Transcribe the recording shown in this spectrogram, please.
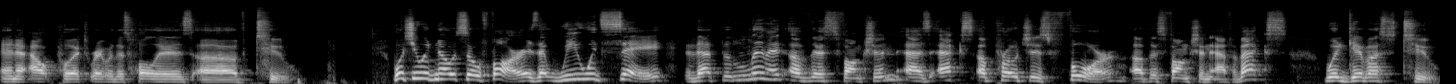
and an output right where this hole is of 2. What you would know so far is that we would say that the limit of this function as x approaches 4 of this function f of x would give us 2.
